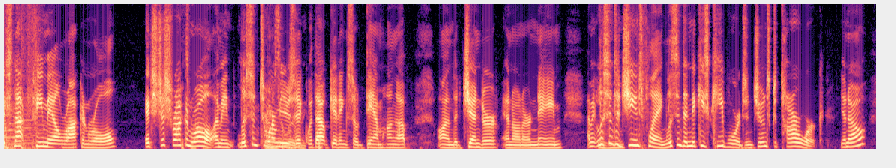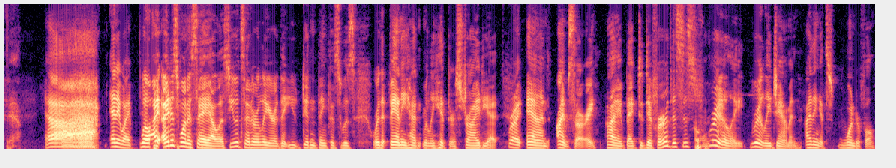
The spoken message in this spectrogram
it's not female rock and roll. It's just rock It's and roll. I mean, listen to our music without getting so damn hung up on the gender and on our name. I mean, listen to Mhm. Jean's playing, listen to Nikki's keyboards and June's guitar work, you know? Yeah. Ah, anyway, Well, I, I just want to say, Alice, you had said earlier that you didn't think this was, or that Fanny hadn't really hit their stride yet. right. And I'm sorry. I beg to differ. This is Oh. really, really jamming. I think it's wonderful.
